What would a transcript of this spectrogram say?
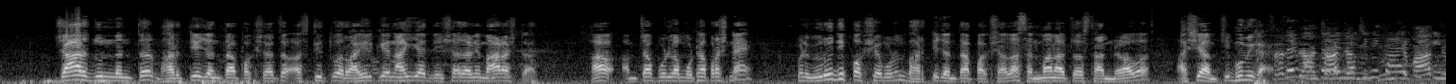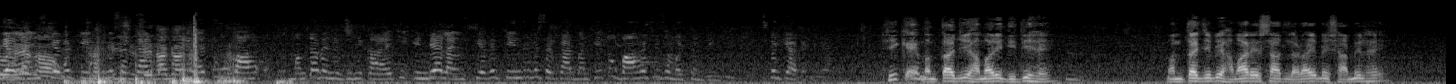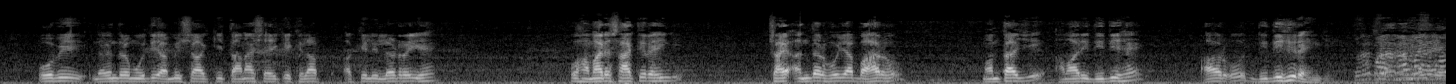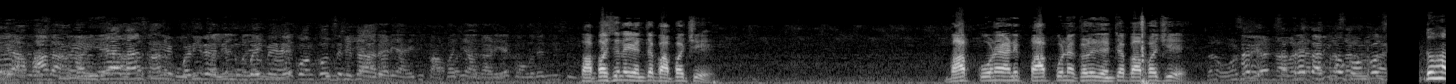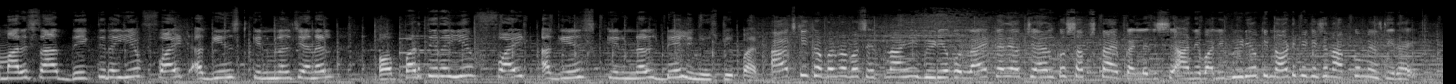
चार जून नंतर भारतीय जनता पक्षाचं अस्तित्व राहील की नाही या देशात आणि महाराष्ट्रात हा आमचा पुढला मोठा प्रश्न आहे. पण विरोधी पक्ष म्हणून भारतीय जनता पक्षाला सन्मानाचं स्थान मिळावं अशी आमची भूमिका आहे. कहा है कि इंडिया अलायंस की अगर केंद्र में सरकार बनती है तो बाहर से समर्थन देंगी। इस पर क्या कहेंगे ठीक है ममता जी हमारी दीदी है। ममता जी भी हमारे साथ लड़ाई में शामिल है। वो भी नरेंद्र मोदी अमित शाह की तानाशाही के खिलाफ अकेली लड़ रही है। वो हमारे साथ ही रहेंगी चाहे अंदर हो या बाहर हो। ममता जी हमारी दीदी है और वो दीदी ही रहेंगी सर चौदह मई को आपकी इंडिया अलायंस की एक बड़ी रैली मुंबई में है। कौन कौन से नेता आ रहे हैं? पापाची नाही यांच्या बापाची आहे. बाप कोण आहे आणि पाप कोण आहे कळेल यांच्या बापाची आहे. सर तारीख को कौन कौन तो हमारे साथ देखते रहिए फाइट अगेंस्ट क्रिमिनल चैनल और पढ़ते रहिए fight against criminal daily newspaper आज की खबर में बस इतना ही। वीडियो को लाइक करें और चैनल को सब्सक्राइब कर लें जिससे आने वाली वीडियो की नोटिफिकेशन आपको मिलती रहे।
